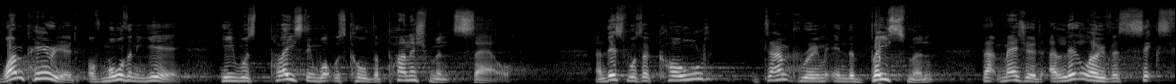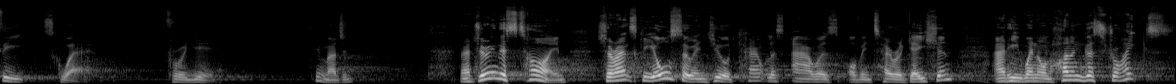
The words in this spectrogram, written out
one period of more than a year, he was placed in what was called the punishment cell. And this was a cold, damp room in the basement that measured a little over six feet square for a year. Can you imagine? Now, during this time, Sharansky also endured countless hours of interrogation and he went on hunger strikes.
